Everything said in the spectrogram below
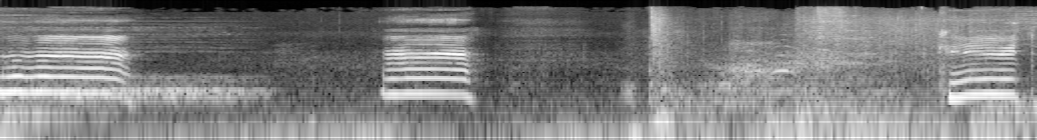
Ah. Ah. Kut.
